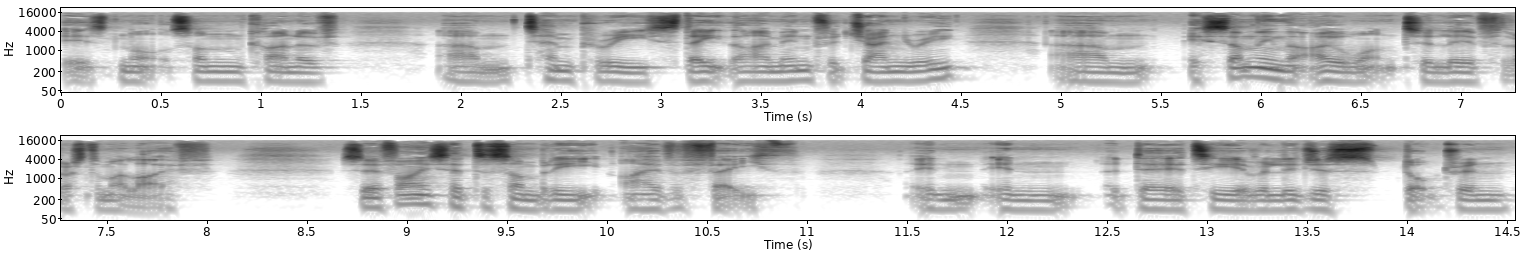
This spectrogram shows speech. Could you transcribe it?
It's not some kind of um, temporary state that I'm in for January. Um, it's something that I want to live for the rest of my life. So if I said to somebody, I have a faith in in a deity, a religious doctrine,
